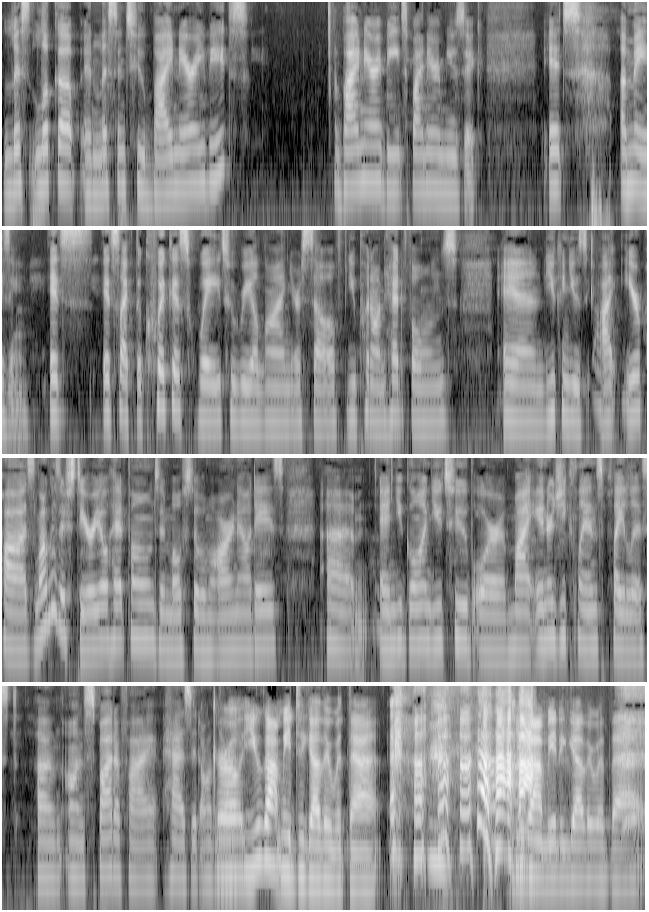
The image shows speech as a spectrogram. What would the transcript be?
list, look up and listen to binary beats binary beats binary music it's amazing. It's it's like the quickest way to realign yourself. You put on headphones and you can use i- ear pods as long as they're stereo headphones and most of them are nowadays. Um, and you go on youtube or my energy cleanse playlist on, on spotify has it on Girl, there you got me together with that. you got me together with that.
